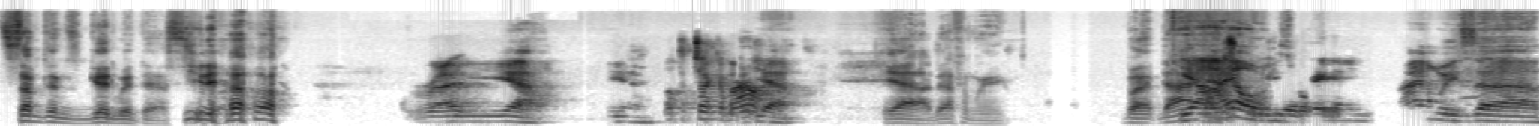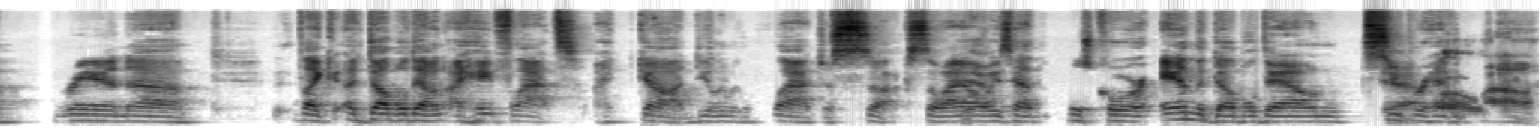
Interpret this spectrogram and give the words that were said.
something's good with this you know Right. yeah. Yeah. I'll have to check them out. Yeah. yeah definitely but that yeah, I that's- always ran. I always uh, ran uh, like a double down. I hate flats. I God, dealing with a flat just sucks. So I Yeah. always had the cush core and the double down, super Yeah. heavy. oh wow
